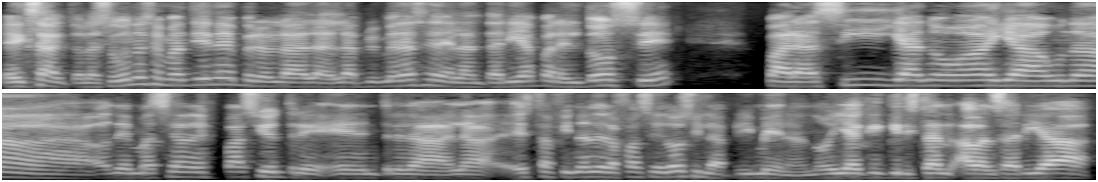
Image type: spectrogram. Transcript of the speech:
Exacto, la segunda se mantiene, pero la, primera se adelantaría para el 12 para así ya no haya una demasiado espacio entre, entre la, esta final de la fase 2 y la primera, ¿no? Ya que Cristal avanzaría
